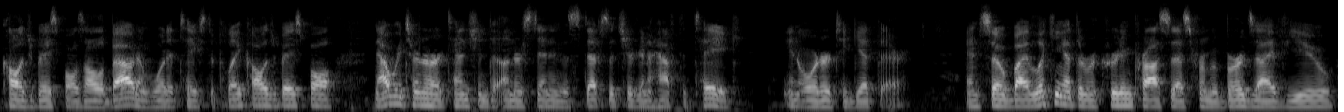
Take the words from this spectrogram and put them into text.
college baseball is all about and what it takes to play college baseball, now we turn our attention to understanding the steps that you're going to have to take in order to get there. And so by looking at the recruiting process from a bird's eye view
